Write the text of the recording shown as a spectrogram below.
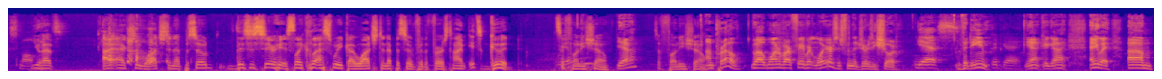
Small. You have. I actually watched an episode. This is serious. Like last week, I watched an episode for the first time. It's good. It's a funny show. Yeah, It's a funny show. I'm pro. Well, one of our favorite lawyers is from the Jersey Shore. Yes. Vadim. Good guy. Yeah, good guy. Anyway, um,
